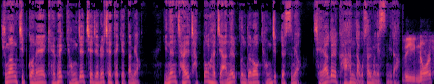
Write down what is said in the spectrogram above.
중앙 집권의 계획 경제 체제를 채택했다며 이는 잘 작동하지 않을 뿐더러 경직됐으며 제약을 가한다고 설명했습니다. The North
